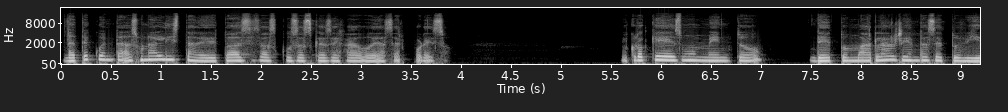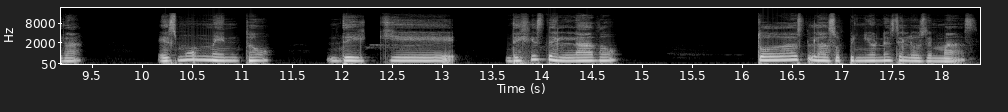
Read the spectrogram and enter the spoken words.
Date cuenta, haz una lista de todas esas cosas que has dejado de hacer por eso. Yo creo que es momento de tomar las riendas de tu vida. Es momento de que dejes de lado todas las opiniones de los demás.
